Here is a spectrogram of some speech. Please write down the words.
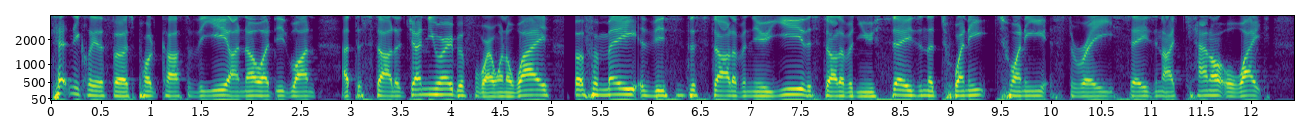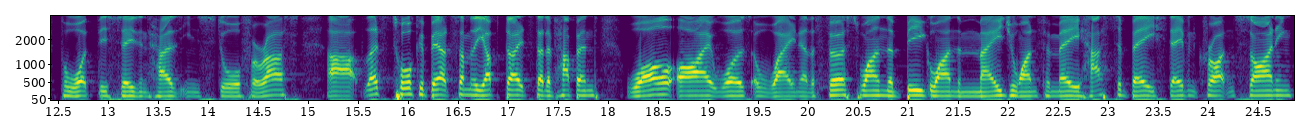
technically the first podcast of the year. I know I did one at the start of January before I went away, but for me, this is the start of a new year, the start of a new season, the 2023 season. I cannot wait for what this season has in store for us. Uh, let's talk about some of the updates that have happened while I was away. Now, the first one, the big one, the major one for me has to be Stephen Crichton signing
